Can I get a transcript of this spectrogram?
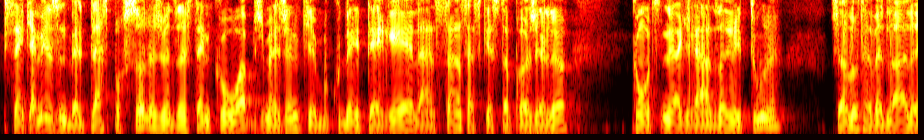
puis Saint-Camille c'est une belle place pour ça là, je veux dire c'était une coop, j'imagine qu'il y a beaucoup d'intérêt dans le sens à ce que ce projet là continue à grandir et tout là. Charlotte avait de l'air de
